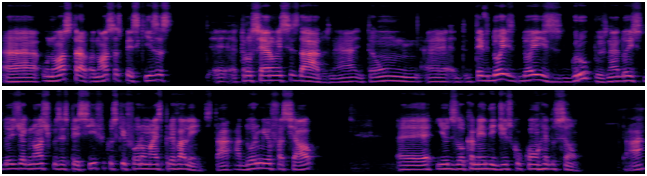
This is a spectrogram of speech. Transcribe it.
Uh, o nosso nossas pesquisas é, trouxeram esses dados, né? Então, é, teve dois, dois grupos, né? Dois, dois diagnósticos específicos que foram mais prevalentes, tá? A dor miofacial é, e o deslocamento de disco com redução, tá?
